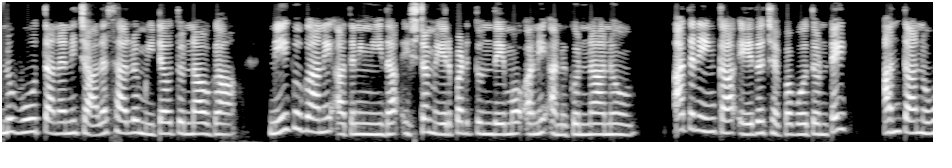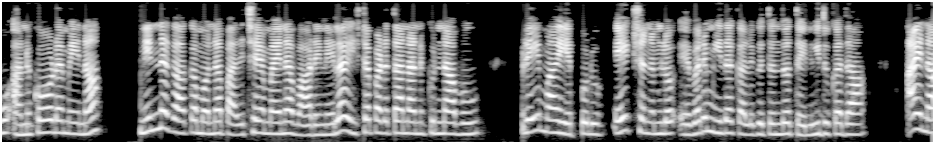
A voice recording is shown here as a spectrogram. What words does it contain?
నువ్వు తనని చాలాసార్లు మీట్ అవుతున్నావుగా. నీకు గాని అతని మీద ఇష్టం ఏర్పడుతుందేమో అని అనుకున్నాను. అతని ఇంకా ఏదో చెప్పబోతుంటే అంతా నువ్వు అనుకోవడమేనా? నిన్నగాక మొన్న పరిచయమైన వాడినిలా ఇష్టపడతాననుకున్నావు? ప్రేమ ఎప్పుడు ఏ క్షణంలో ఎవరి మీద కలుగుతుందో తెలియదు కదా. అయినా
